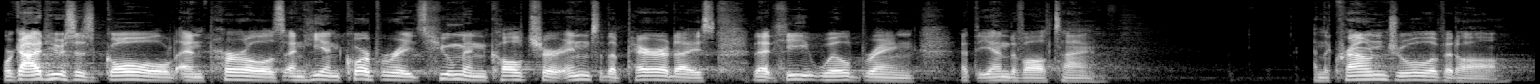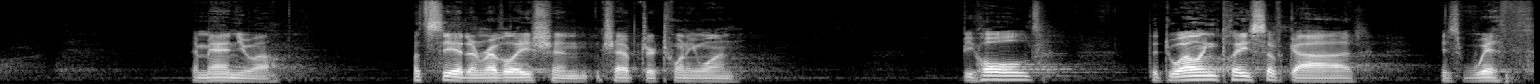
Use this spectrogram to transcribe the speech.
where God uses gold and pearls and he incorporates human culture into the paradise that he will bring at the end of all time. And the crown jewel of it all, Emmanuel. Let's see it in Revelation chapter 21. Behold, the dwelling place of God is with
